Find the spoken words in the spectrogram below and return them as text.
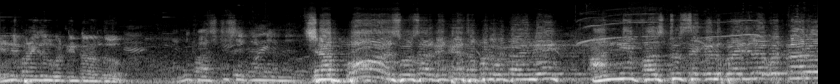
ఎన్ని ప్రైజులు కొట్టింటారు అందులో? అన్ని ఫస్ట్ సెకండ్ అండి షబాష్! ఒకసారి గట్టిగా చప్పట్లు కొట్టాలండి. అన్ని ఫస్ట్ సెకండ్ ప్రైజ్లే కొట్టినారు.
